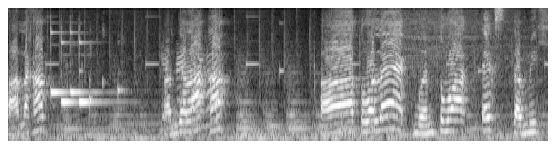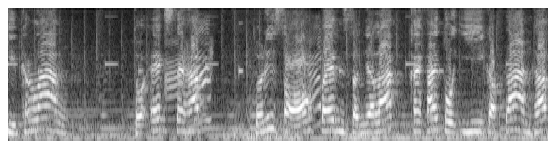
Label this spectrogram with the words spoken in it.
ตัดแล้วครับ สัญลักษณ์ครับ อ่าตัวแรกเหมือนตัว X แต่มีขีดข้างล่าง ตัว X นะครับ ตัวที่ 2 เป็นสัญลักษณ์คล้าย ๆ ตัว E กับด้านครับ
